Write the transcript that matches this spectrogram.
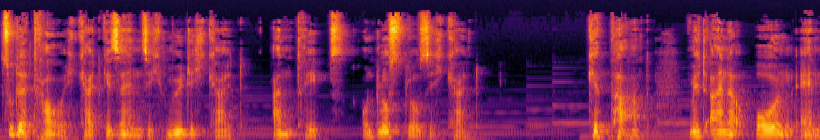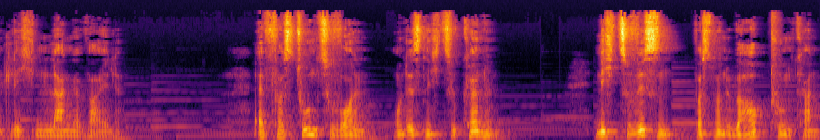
Zu der Traurigkeit gesellen sich Müdigkeit, Antriebs- und Lustlosigkeit, gepaart mit einer unendlichen Langeweile. Etwas tun zu wollen und es nicht zu können, nicht zu wissen, was man überhaupt tun kann,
